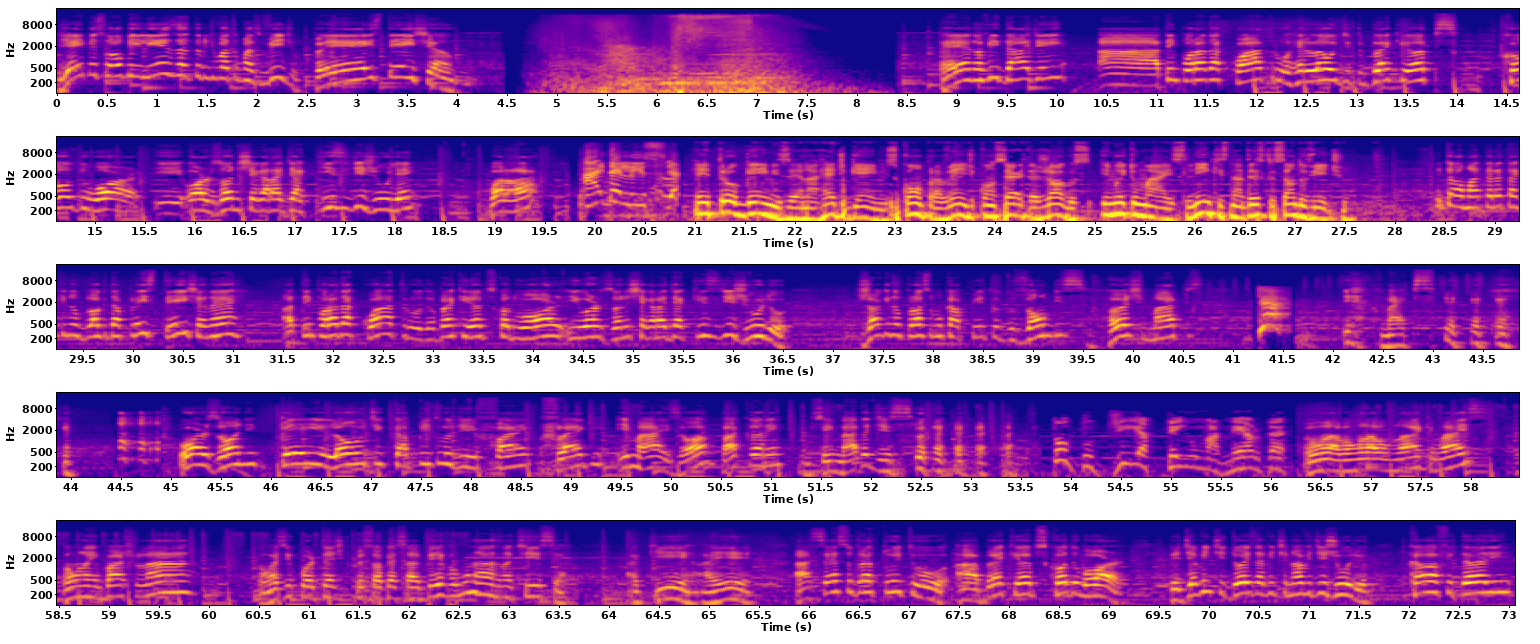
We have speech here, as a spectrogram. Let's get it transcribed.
E aí pessoal, beleza? Estamos de volta com mais um vídeo Playstation É novidade, hein? A temporada 4 Reload do Black Ops Cold War e Warzone chegará dia 15 de julho, hein? Bora lá? Ai, delícia! Retro Games é na Red Games. Compra, vende, conserta, jogos e muito mais. Links na descrição do vídeo. Então, a matéria tá aqui no blog da PlayStation, né? A temporada 4 do Black Ops Cold War e Warzone chegará dia 15 de julho. Jogue no próximo capítulo dos Zombies, Rush Maps. E, maps. Warzone, Payload, capítulo de Flag e mais, ó, bacana, hein? Não sei nada disso. Todo dia tem uma merda. Vamos lá, vamos lá, vamos lá, que mais? Vamos lá embaixo lá. O mais importante que o pessoal quer saber, vamos lá as notícias. Aqui, aí. Acesso gratuito a Black Ops Cold War, de dia 22 a 29 de julho. Call of Duty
